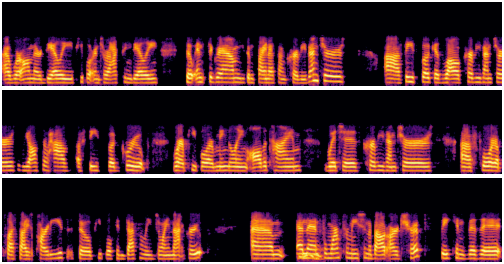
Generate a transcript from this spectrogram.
Uh, we're on there daily. People are interacting daily. So Instagram, you can find us on Curvy Ventures. Uh, Facebook as well, Curvy Ventures. We also have a Facebook group where people are mingling all the time, which is Curvy Ventures uh, Florida Plus Size Parties. So people can definitely join that group. Um, and then for more information about our trips, they can visit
